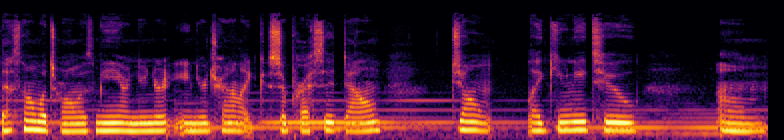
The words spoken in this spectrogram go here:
that's not what's wrong with me and you're and you're trying to like suppress it down don't. Like you need to um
